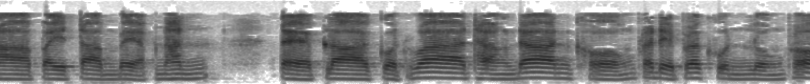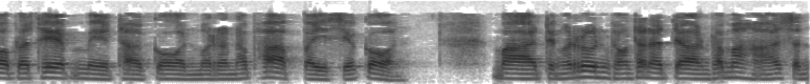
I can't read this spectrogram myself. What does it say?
นาไปตามแบบนั้น แต่ปรากฏว่าทางด้านของพระเดชพระคุณหลวงพ่อพระเทพเมธากรมรณภาพไปเสียก่อน มาถึงรุ่นของท่านอาจารย์พระมหาสัน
